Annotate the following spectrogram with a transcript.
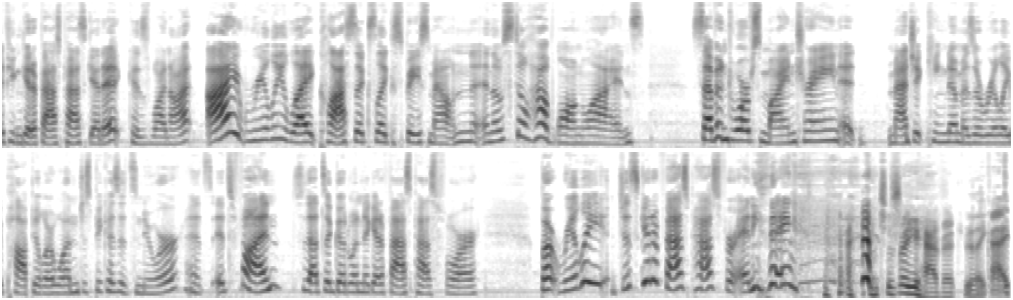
if you can get a fast pass, get it because why not? I really like classics like Space Mountain, and those still have long lines. Seven Dwarfs Mine Train at Magic Kingdom is a really popular one just because it's newer and it's it's fun. So that's a good one to get a fast pass for. But really, just get a fast pass for anything. just so you have it. You're like I,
